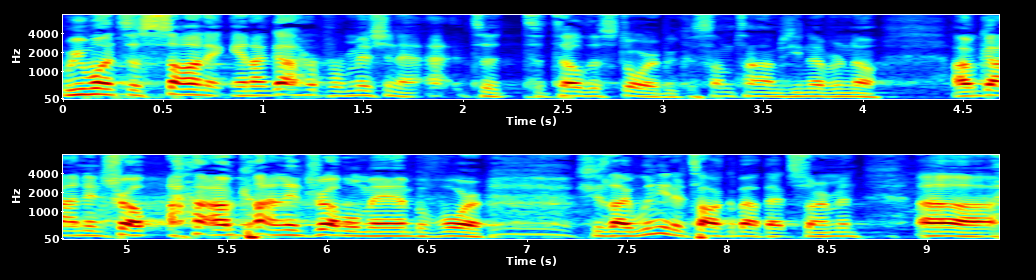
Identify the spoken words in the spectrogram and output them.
we went to Sonic, and I got her permission to, to, to, tell this story because sometimes you never know. I've gotten in trouble. I've gotten in trouble, man. Before she's like, "We need to talk about that sermon." Uh,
